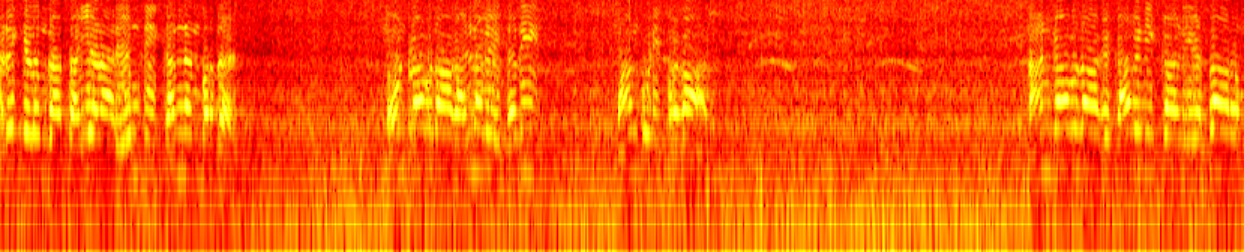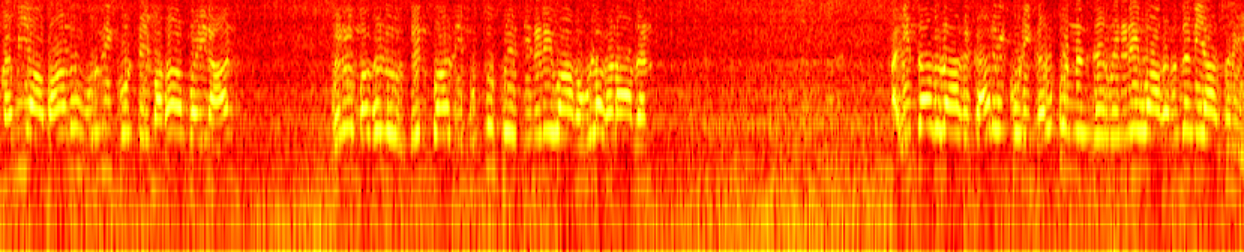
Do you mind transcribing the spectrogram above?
அடைக்கலம் காத்த ஐயனார் எம்டி கண்ணன் பிரதர். மூன்றாவதாக அல்லறை சதீஷ் மாங்குடி பிரகாஷ். நான்காவதாக காரணிக்காடு எஸ்ஆர்எம் நபியா பானு உறுதிக்கோட்டை மகா பைனான் பெருமகளூர் தென்பாதி முத்துப்பேச்சி நினைவாக உலகநாதன். ஐந்தாவதாக காரைக்குடி கருப்பண்ணன் சேர்ந்த நினைவாக ரிதன்யாசிரி.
